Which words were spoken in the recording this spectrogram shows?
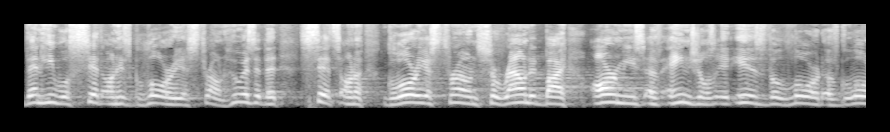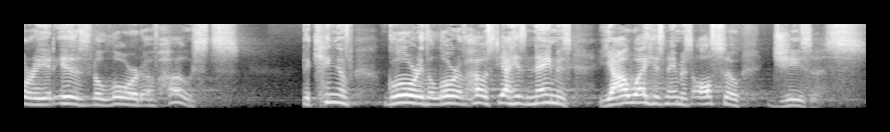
then he will sit on his glorious throne. Who is it that sits on a glorious throne surrounded by armies of angels? It is the Lord of glory, it is the Lord of hosts. The King of glory, the Lord of hosts. Yeah, his name is Yahweh, his name is also Jesus.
